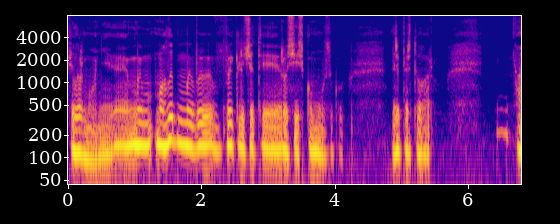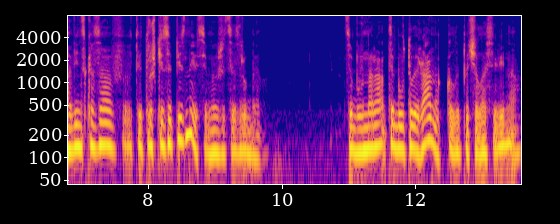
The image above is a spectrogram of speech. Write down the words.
філармонії. Е, Ми могли б ми виключити російську музику з репертуару. А він сказав: ти трошки запізнився, ми вже це зробили. Це був, на, це був той ранок, коли почалася війна.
